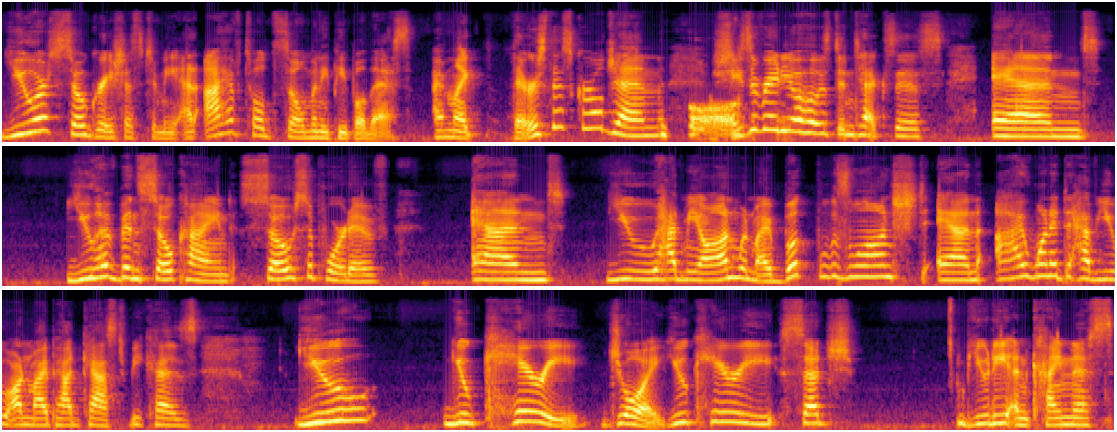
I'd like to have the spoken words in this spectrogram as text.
you are so gracious to me. And I have told so many people this. I'm like, there's this girl, Jen. She's a radio host in Texas. And you have been so kind, so supportive. And you had me on when my book was launched. And I wanted to have you on my podcast because you you carry joy. You carry such beauty and kindness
